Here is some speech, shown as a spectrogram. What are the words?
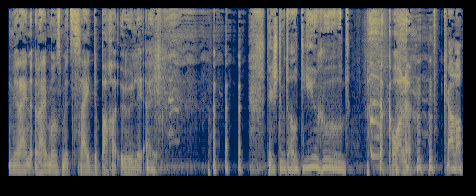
Wir rein, reiben uns mit Seidebacher Öle ein. Das tut auch dir gut. Kohle. Kaller.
